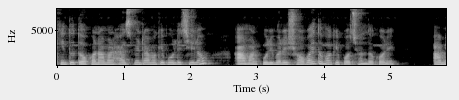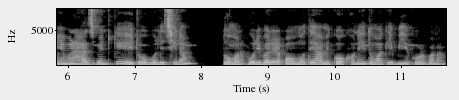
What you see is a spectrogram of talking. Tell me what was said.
কিন্তু তখন আমার হাজব্যান্ড আমাকে বলেছিল, আমার পরিবারের সবাই তোমাকে পছন্দ করে। আমি আমার হাজব্যান্ডকে এটাও বলেছিলাম, তোমার পরিবারের অমতে আমি কখনোই তোমাকে বিয়ে করব না।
